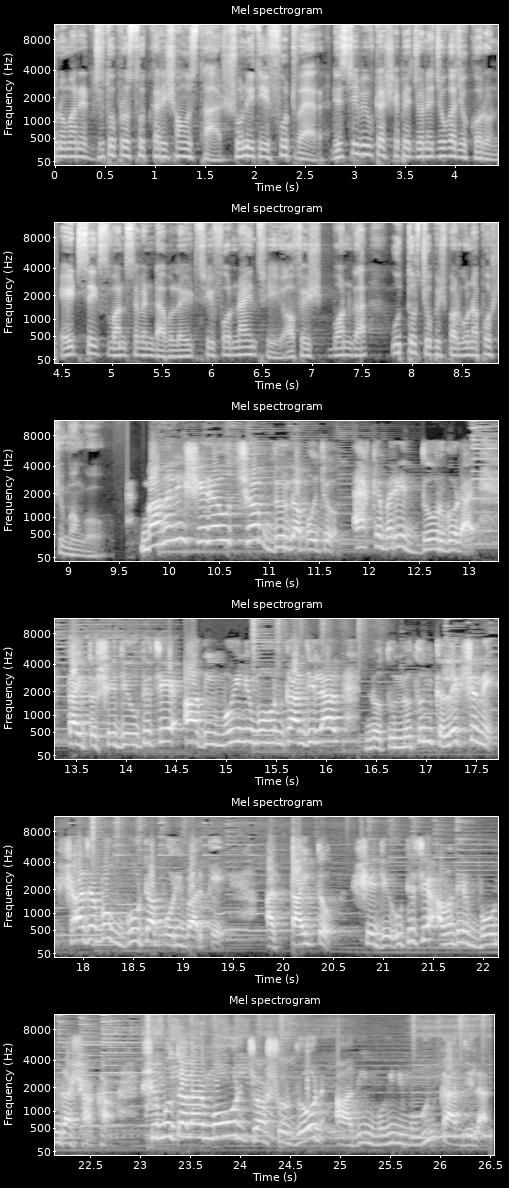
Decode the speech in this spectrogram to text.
গুণমানের জুতো প্রস্তুতকারী সংস্থা সুনীতি ফুটওয়্যার ডিস্ট্রিবিউটারশিপের জন্য যোগাযোগ করুন eight six one seven double eight three four nine three office Bangaon, উত্তর চব্বিশ পরগনা, পশ্চিমবঙ্গ। বাঙালির সেরা উৎসব দুর্গাপুজো, একেবারে দোরগোড়ায়। তাই তো সেজে উঠেছে আদি মোহিনী মোহন কাঞ্জিলাল। নতুন নতুন কালেকশনে সাজাবো গোটা পরিবারকে। আর তাই তো সেজে উঠেছে আমাদের বনগা শাখা, শিমুলতলার মোড়, যশোর রোড আদি মোহিনী মোহন কাঞ্জিলাল।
